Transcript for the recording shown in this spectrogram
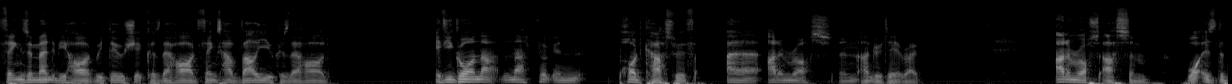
Things are meant to be hard. We do shit because they're hard. Things have value because they're hard. If you go on that that fucking podcast with uh, Adin Ross and Andrew Tate, right? Adin Ross asks him, "What is the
